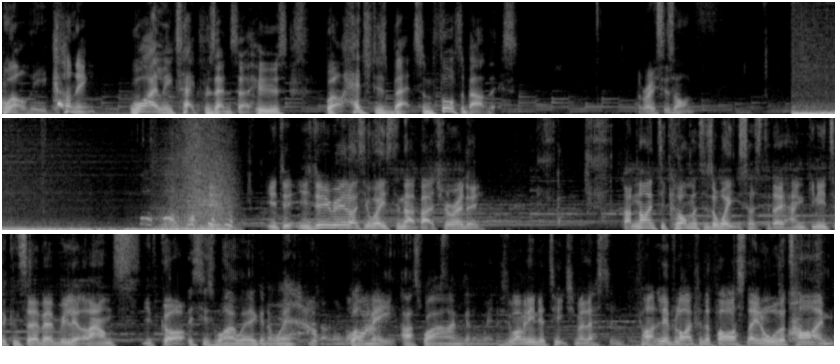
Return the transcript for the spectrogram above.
well, the cunning, wily tech presenter who's, well, hedged his bets and thought about this? The race is on. You do, you do realise you're wasting that battery already? That 90 kilometres awaits us today, Hank. You need to conserve every little ounce you've got. This This is why we're going to win. Well, me. That's why I'm going to win. This is why we need to teach him a lesson. You can't live life in the fast lane all the time.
